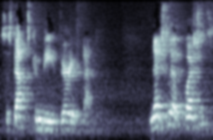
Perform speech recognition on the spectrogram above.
So stats can be very effective. Next, we have questions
